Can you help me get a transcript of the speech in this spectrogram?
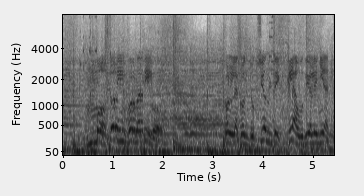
Motor Informativo. Con la conducción de Claudio Leñani.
